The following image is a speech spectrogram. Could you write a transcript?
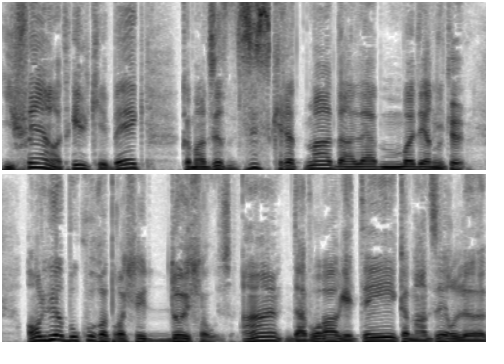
il fait entrer le Québec, comment dire, discrètement dans la modernité. On lui a beaucoup reproché deux choses. Un, d'avoir été, comment dire, le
